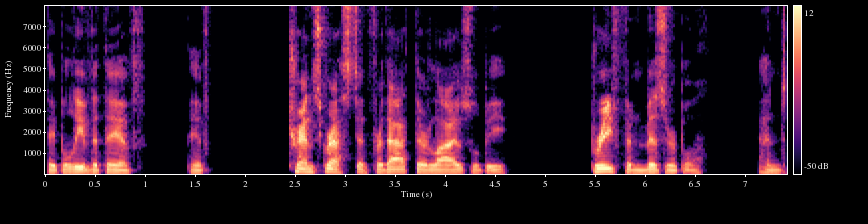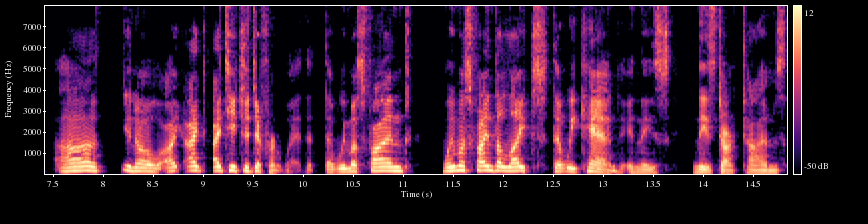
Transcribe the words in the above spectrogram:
They believe that they have they have transgressed, and for that their lives will be brief and miserable. And uh, you know, I, I, I teach a different way that, that we must find we must find the light that we can in these in these dark times,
